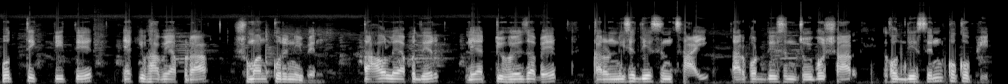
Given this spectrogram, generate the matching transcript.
প্রত্যেকটিতে একইভাবে আপনারা সমান করে নেবেন। তাহলে আপনাদের লেয়ারটি হয়ে যাবে। কারণ নিচে দিয়েছেন ছাই, তারপর দিয়েছেন জৈব সার, এখন দিয়েছেন কোকোপিট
